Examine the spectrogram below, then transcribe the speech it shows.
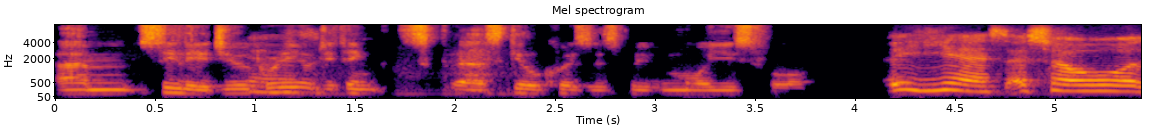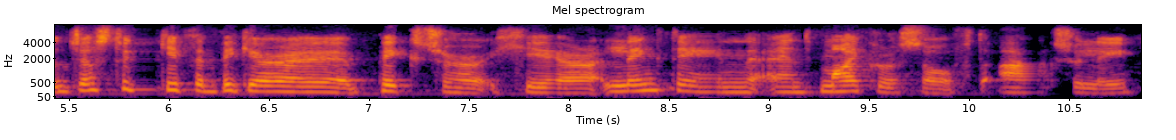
Um, Celia, do you agree, or do you think uh, skill quizzes would be more useful? Yes, so just to give a bigger picture here, LinkedIn and Microsoft actually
